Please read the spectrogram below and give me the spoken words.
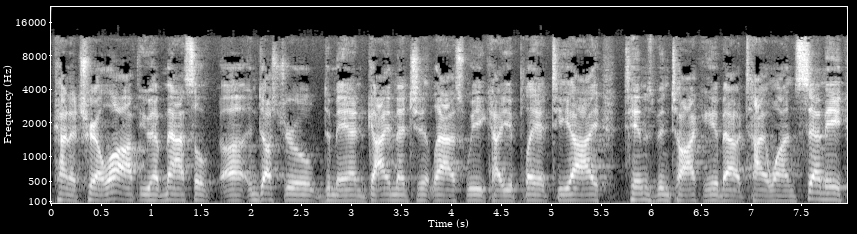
kind of trail off, you have massive uh, industrial demand. Guy mentioned it last week. How you play at TI. Tim's been talking about Taiwan Semi.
